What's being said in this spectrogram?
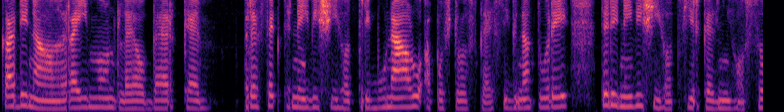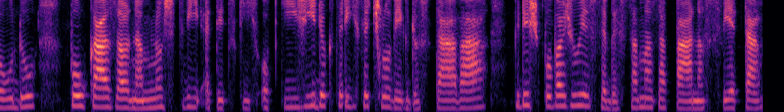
kardinál Raymond Leo Berke. Prefekt nejvyššího tribunálu a poštolské signatury, tedy nejvyššího církevního soudu, poukázal na množství etických obtíží, do kterých se člověk dostává, když považuje sebe sama za pána světa.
